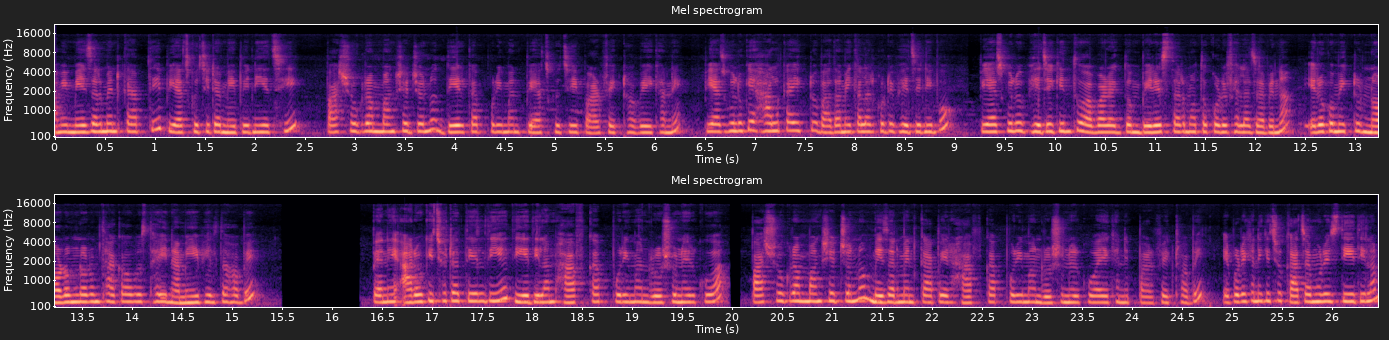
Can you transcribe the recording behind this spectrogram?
আমি মেজারমেন্ট কাপ দিয়ে পেঁয়াজ কুচিটা মেপে নিয়েছি। পাঁচশো গ্রাম মাংসের জন্য দেড় কাপ পরিমাণ পেঁয়াজ কুচি পারফেক্ট হবে এখানে। পেঁয়াজগুলোকে হালকা একটু বাদামি কালার করে ভেজে নিব। পেঁয়াজগুলো ভেজে কিন্তু আবার একদম বেরেস্তার মতো করে ফেলা যাবে না। এরকম একটু নরম নরম থাকা অবস্থায় নামিয়ে ফেলতে হবে। প্যানে আরও কিছুটা তেল দিয়ে দিয়ে দিলাম হাফ কাপ পরিমাণ রসুনের কুয়া। পাঁচশো গ্রাম মাংসের জন্য মেজারমেন্ট কাপের হাফ কাপ পরিমাণ রসুনের কুয়া এখানে পারফেক্ট হবে। এরপর এখানে কিছু কাঁচামরিচ দিয়ে দিলাম।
